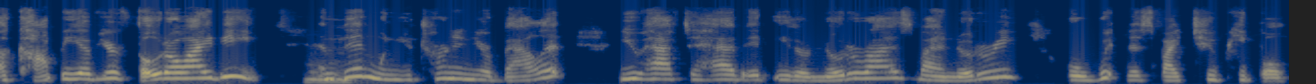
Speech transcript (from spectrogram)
a copy of your photo ID. Mm-hmm. And then when you turn in your ballot, you have to have it either notarized by a notary or witnessed by two people.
